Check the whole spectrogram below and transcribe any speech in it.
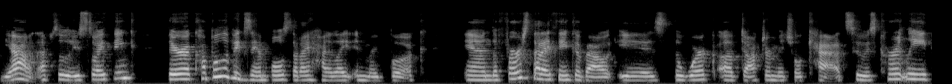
yeah absolutely so i think there are a couple of examples that I highlight in my book. And the first that I think about is the work of Dr. Mitchell Katz, who is currently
